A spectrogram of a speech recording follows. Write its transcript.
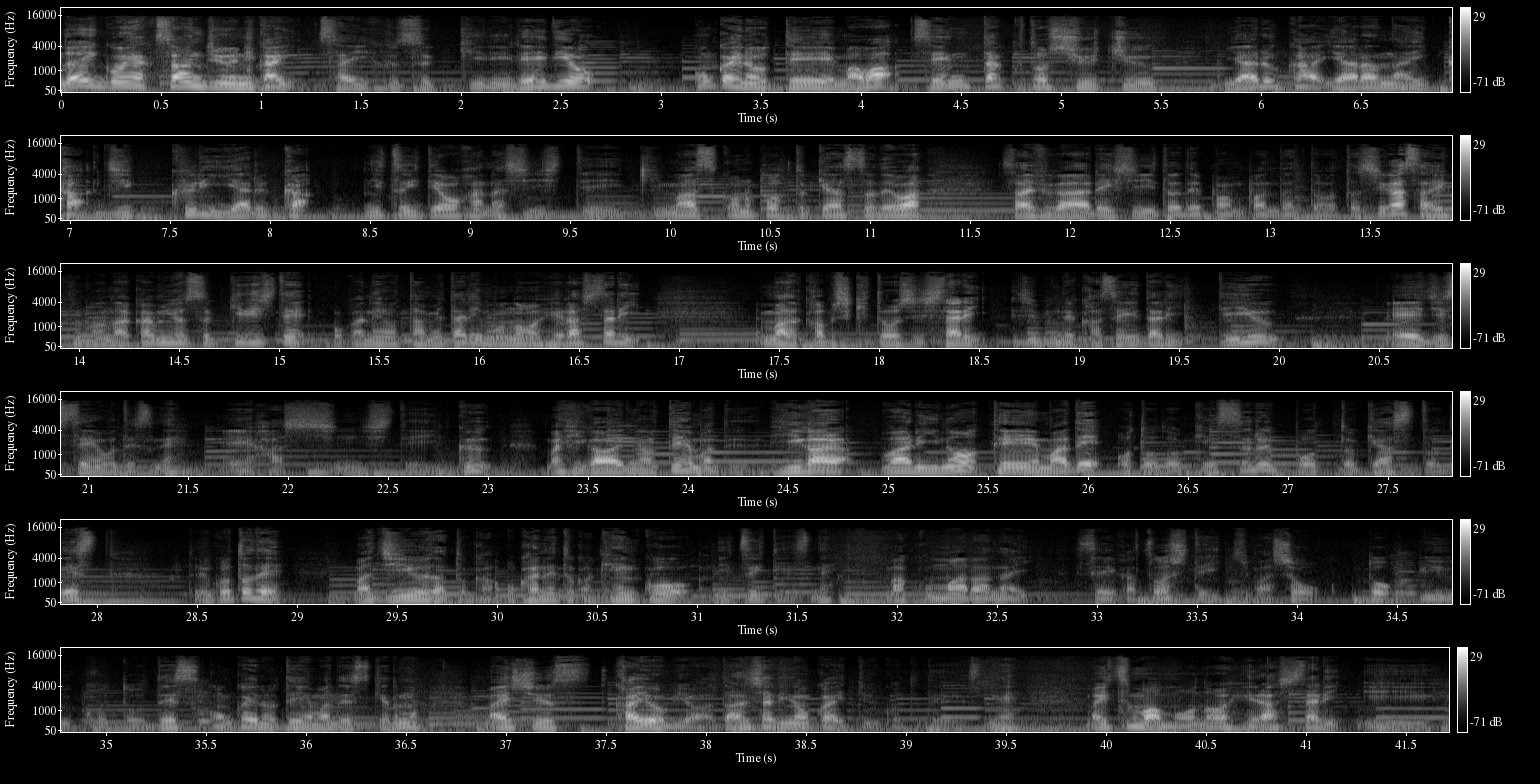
第532回財布スッキリレディオ。今回のテーマは選択と集中。やるかやらないかじっくりやるかについてお話ししていきます。このポッドキャストでは財布がレシートでパンパンだった私が財布の中身をすっきりしてお金を貯めたり物を減らしたりまあ、株式投資したり自分で稼いだりっていうえー、実践をですね、えー、発信していく、まあ、日替わりのテーマで日替わりのテーマでお届けするポッドキャストです。ということで、まあ、自由だとかお金とか健康についてですね、まあ、困らない生活をしていきましょうということです。今回のテーマですけども毎週火曜日は断捨離の会ということでですね、まあ、いつもは物を減らしたり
